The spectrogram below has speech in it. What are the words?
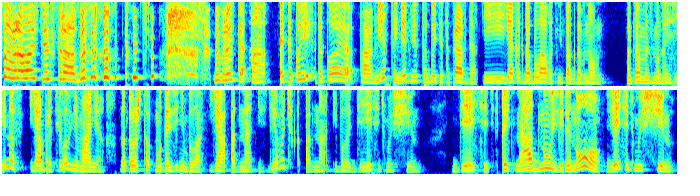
собрала всех сразу кучу. Ну просто а, это такое, такое а, место имеет место быть, это правда. И я когда была вот не так давно в одном из магазинов я обратила внимание на то, что в магазине была я одна из девочек, одна, и было 10 мужчин. 10. То есть на одну зеленову 10 мужчин.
